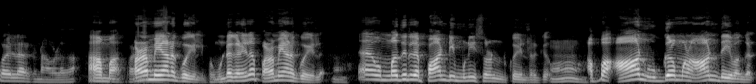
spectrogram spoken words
கோயிலா இருக்கணும் அவ்வளவுதான். ஆமாம் பழமையான கோயில். இப்போ முண்டகனியில் பழமையான கோயில். மதுரையில் பாண்டி முனீஸ்வரன் கோயில் இருக்குது ம். அப்போ ஆண் உக்கிரமான ஆண் தெய்வங்கள்.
